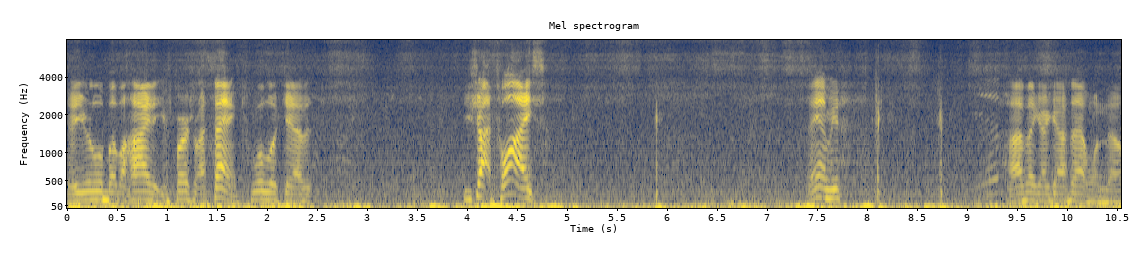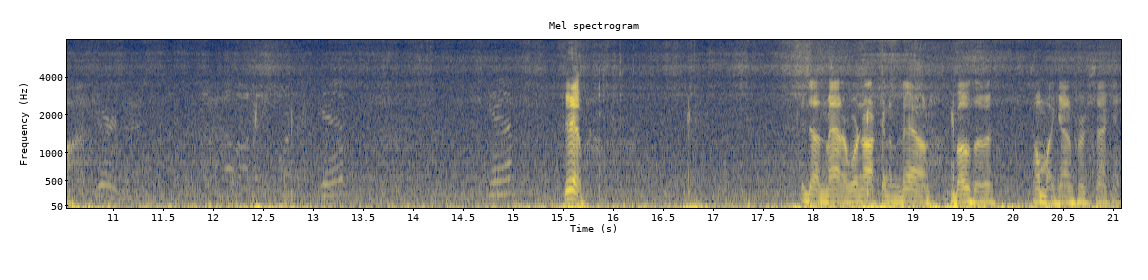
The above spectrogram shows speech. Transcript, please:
Yeah, you're a little bit behind it your first one, I think. We'll look at it. You shot twice. Damn you. I think I got that one though. Yep. It doesn't matter. We're knocking them down. Both of us. Hold my gun for a second.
